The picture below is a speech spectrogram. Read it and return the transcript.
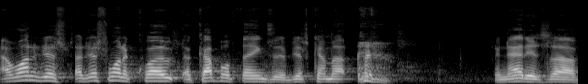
I, want to just I just want to quote a couple of things that have just come up, and that is. Uh,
